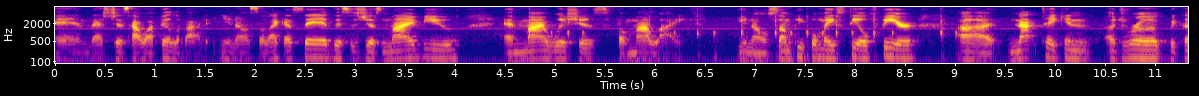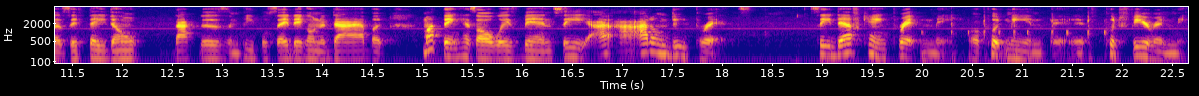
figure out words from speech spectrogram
And that's just how I feel about it, you know. So, like I said, this is just my view and my wishes for my life. You know, some people may still fear uh, not taking a drug because if they don't, doctors and people say they're going to die. But my thing has always been see, I, I don't do threats. See, death can't threaten me or put me in, put fear in me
